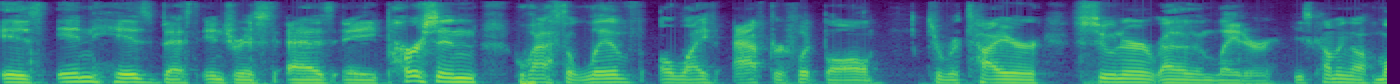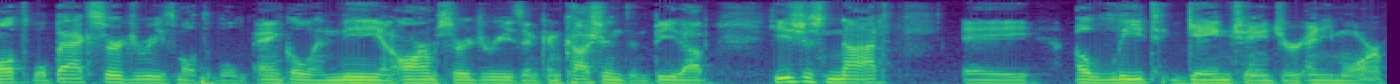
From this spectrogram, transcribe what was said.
is in his best interest as a person who has to live a life after football to retire sooner rather than later. He's coming off multiple back surgeries, multiple ankle and knee and arm surgeries and concussions and beat up. He's just not a elite game changer anymore.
